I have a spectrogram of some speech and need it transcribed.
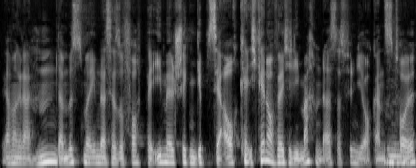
wir haben gedacht, hm, da müssten wir ihm das ja sofort per E-Mail schicken, gibt es ja auch. Ich kenne auch welche, die machen das, das finde ich auch ganz mhm. toll,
